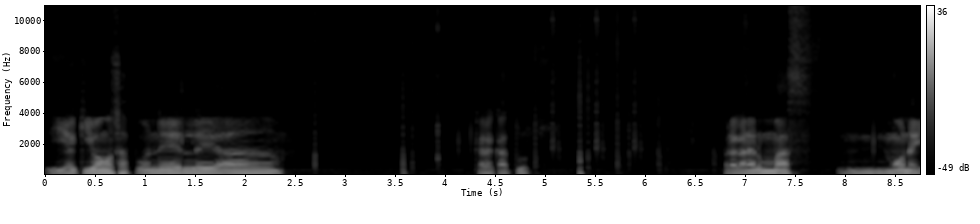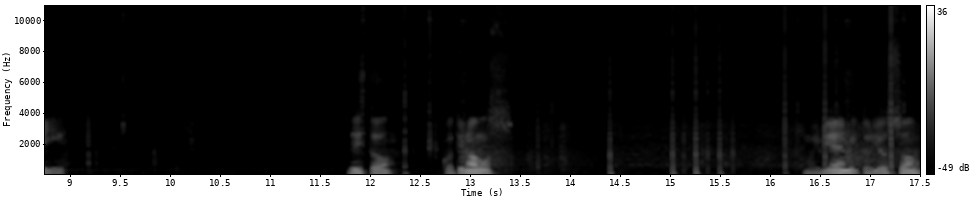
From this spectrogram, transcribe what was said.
Y aquí vamos a ponerle a Caracatus. Para ganar más money. Listo. Continuamos. Muy bien, victorioso.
